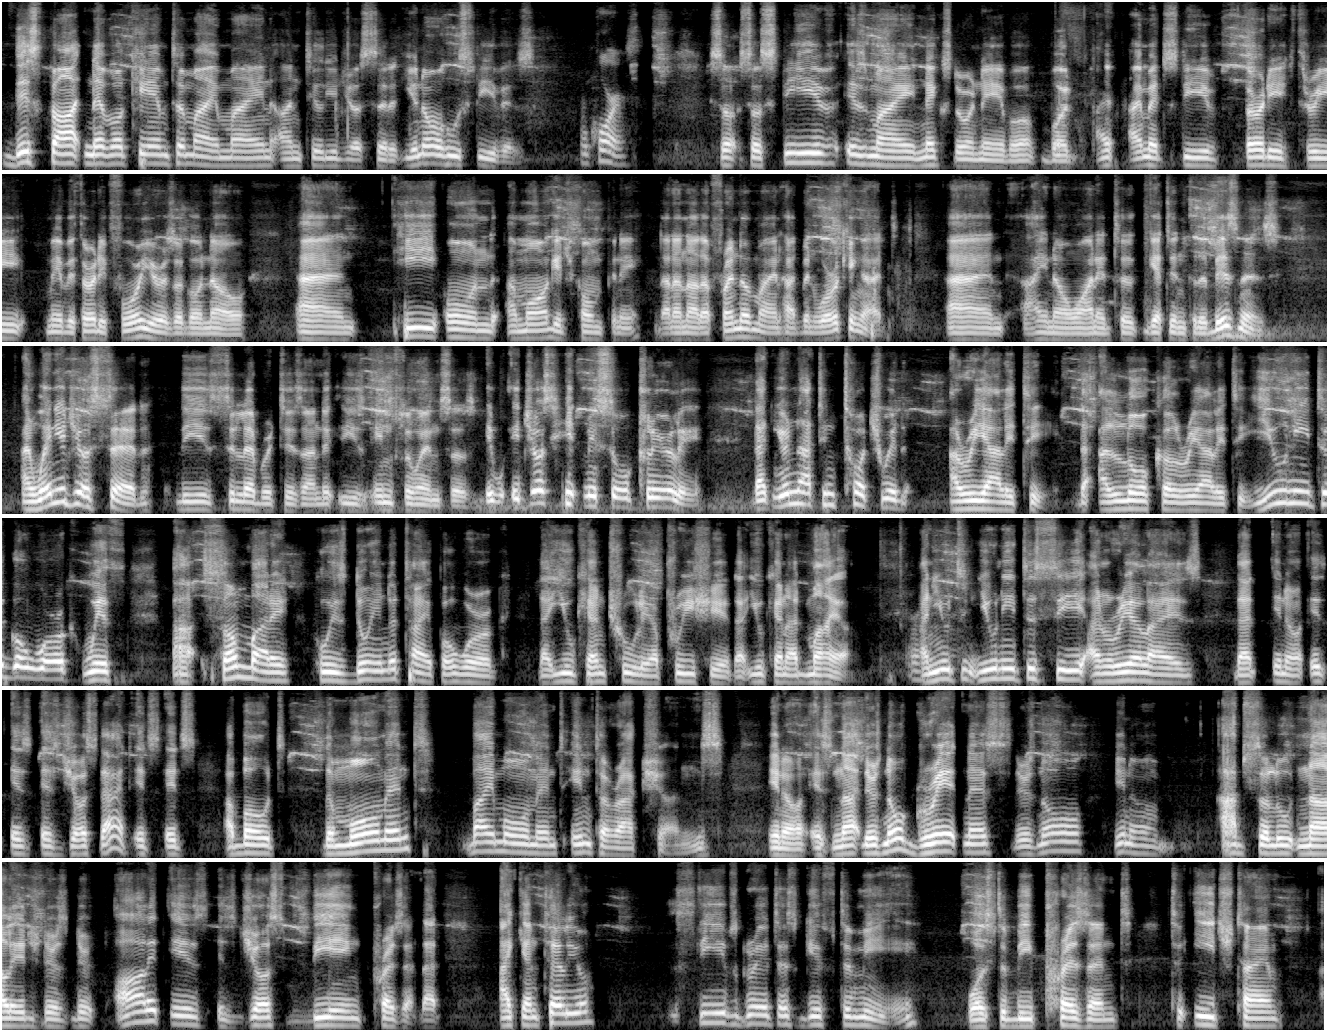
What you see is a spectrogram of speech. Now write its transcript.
this thought never came to my mind until you just said it. You know who Steve is? Of course. So so Steve is my next door neighbor, but I, I met Steve 33, maybe 34 years ago now. And he owned a mortgage company that another friend of mine had been working at. And I now wanted to get into the business. And when you just said these celebrities and these influencers, it, it just hit me so clearly that you're not in touch with a reality, the, a local reality. You need to go work with uh, somebody who is doing the type of work that you can truly appreciate, that you can admire. Right. And you to, you need to see and realize that you know it is is just that. It's it's about the moment by moment interactions you know it's not there's no greatness there's no you know absolute knowledge there's there all it is is just being present that i can tell you steve's greatest gift to me was to be present to each time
